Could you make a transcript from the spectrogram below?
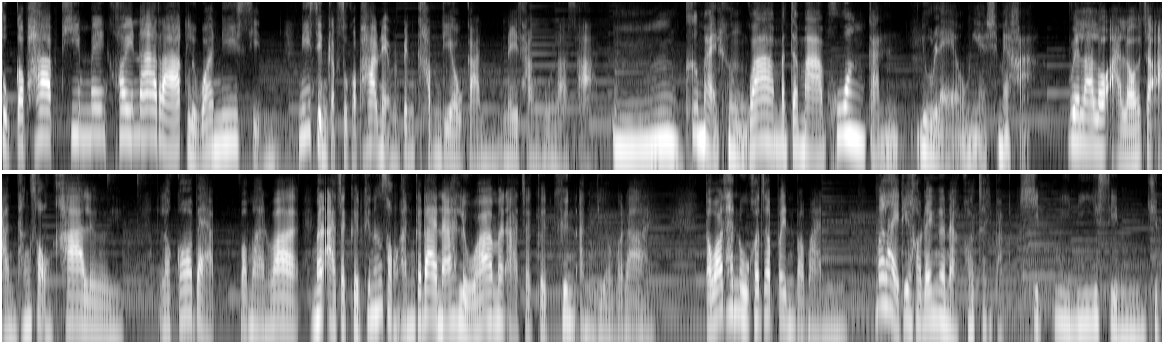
สุขภาพที่ไม่ค่อยน่ารักหรือว่าหนี้สินหนี้สินกับสุขภาพเนี่ยมันเป็นคำเดียวกันในทางโหราศาสตร์อืมคือหมายถึงว่ามันจะมาพ่วงกันอยู่แล้วเงี้ยใช่ไหมคะเวลาเราอ่านเราจะอ่านทั้งสองค่าเลย แล้วก็แบบประมาณว่ามันอาจจะเกิดขึ้นทั้งสองอันก็ได้นะ หรือว่ามันอาจจะเกิดขึ้นอันเดียวก็ได้ แต่ว่าธนูเขาจะเป็นประมาณนี้ เมื่อไหร่ที่เขาได้เงินอะเขาจะแบบคิดมีหนี้สิน คิด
